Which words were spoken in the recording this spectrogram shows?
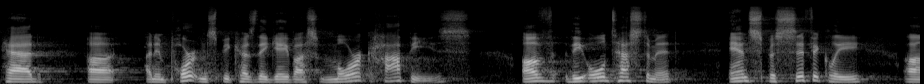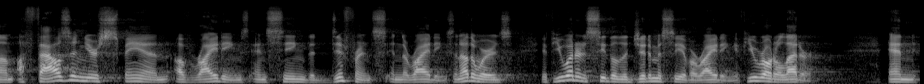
had uh, an importance because they gave us more copies of the Old Testament and specifically um, a thousand year span of writings and seeing the difference in the writings. In other words, if you wanted to see the legitimacy of a writing, if you wrote a letter and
